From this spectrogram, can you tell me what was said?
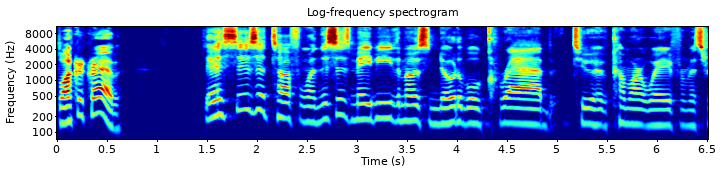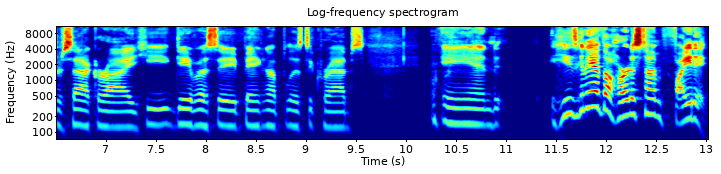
Blocker Crab. This is a tough one. This is maybe the most notable crab to have come our way from Mr. Sakurai. He gave us a bang up list of crabs, and he's gonna have the hardest time fighting.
